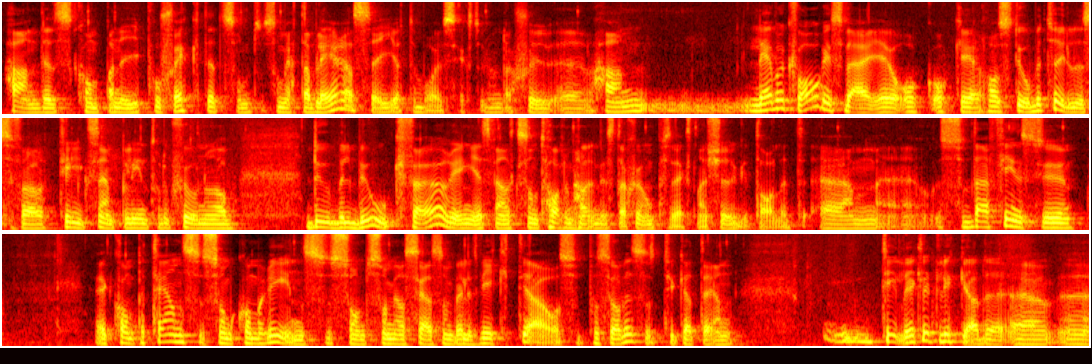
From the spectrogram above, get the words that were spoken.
handelskompaniprojektet som, som etablerar sig i Göteborg 1607. Eh, han lever kvar i Sverige och, och har stor betydelse för till exempel introduktionen av dubbel bokföring i svensk centraladministration på 1620-talet. Ehm, så där finns ju Eh, kompetens som kommer in som, som jag ser som väldigt viktiga och på så vis så tycker jag att det är en tillräckligt lyckad eh, eh,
